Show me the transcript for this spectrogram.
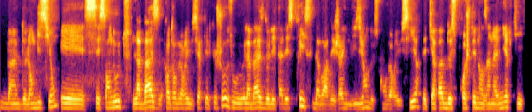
ben, de l'ambition. Et c'est sans doute la base quand on veut réussir quelque chose ou la base de l'état d'esprit, c'est d'avoir déjà une vision de ce qu'on veut réussir, d'être capable de se projeter dans un avenir qui,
